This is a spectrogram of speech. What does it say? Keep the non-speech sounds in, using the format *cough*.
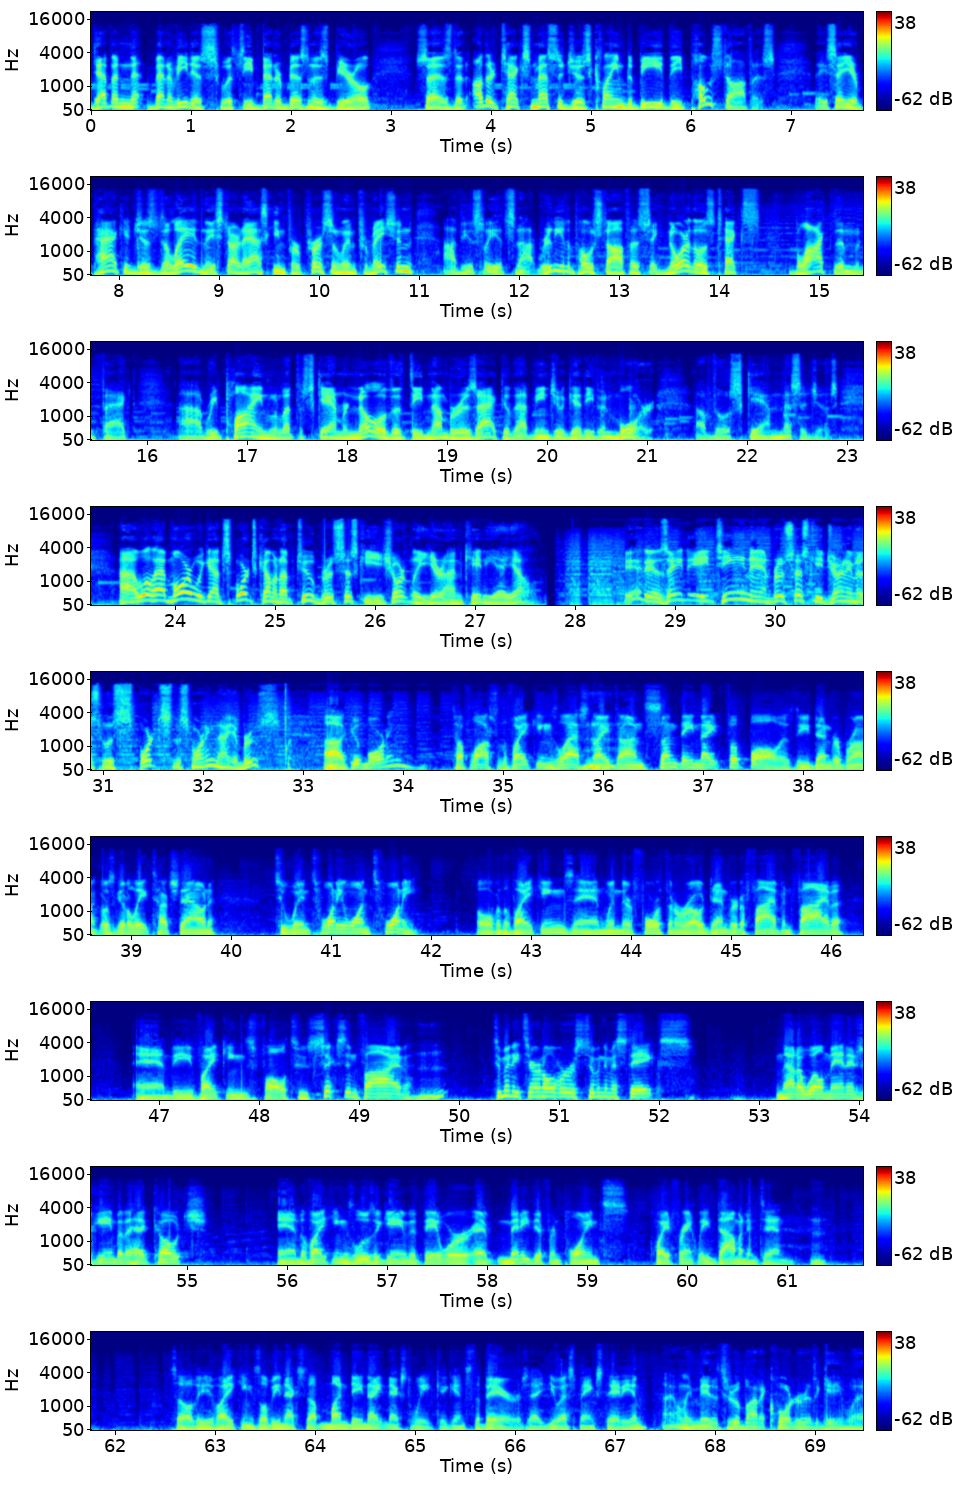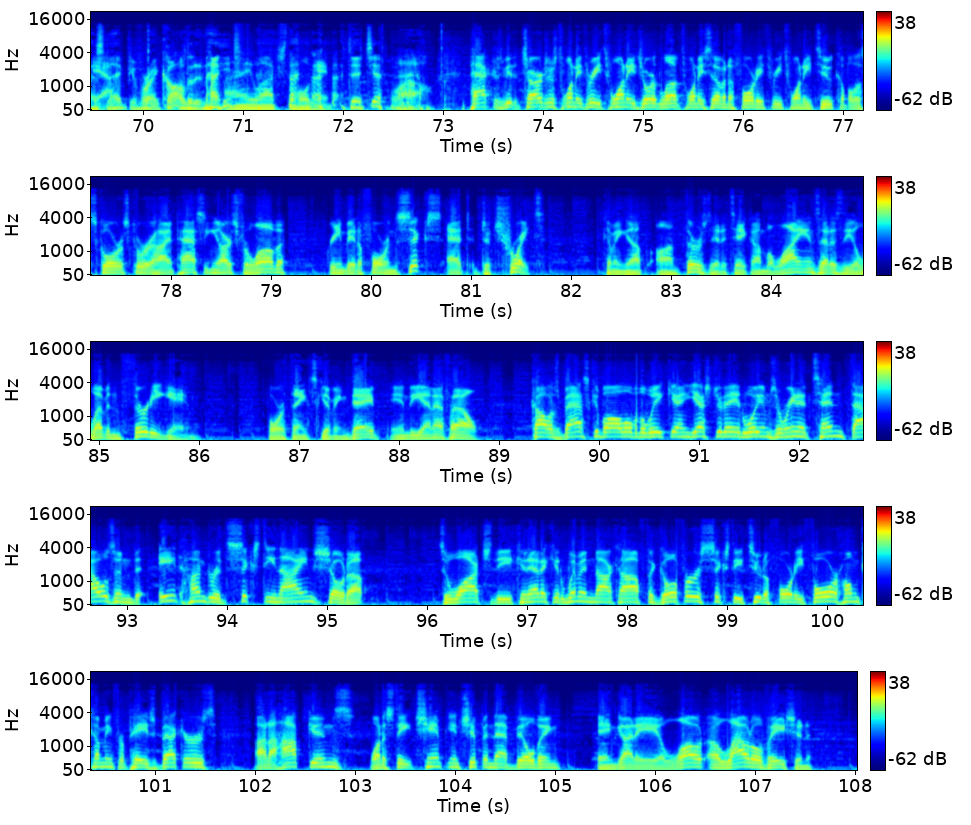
Devin Benavides with the Better Business Bureau says that other text messages claim to be the post office. They say your package is delayed and they start asking for personal information. Obviously, it's not really the post office. Ignore those texts, block them, in fact. Uh, replying will let the scammer know that the number is active. That means you'll get even more of those scam messages. Uh, we'll have more. We got sports coming up too. Bruce Ciskie shortly here on KDAL. It is eight eighteen, and Bruce Ciskie joining us with sports this morning. How you, Bruce? Uh, good morning. Tough loss to the Vikings last mm-hmm. night on Sunday Night Football as the Denver Broncos get a late touchdown to win 21-20 over the Vikings and win their fourth in a row. Denver to five and five, and the Vikings fall to six and 5 mm-hmm. Too many turnovers, too many mistakes. Not a well managed game by the head coach. And the Vikings lose a game that they were at many different points, quite frankly, dominant in. Hmm. So the Vikings will be next up Monday night next week against the Bears at U.S. Bank Stadium. I only made it through about a quarter of the game last yeah. night before I called it a night. I watched the whole game. *laughs* Did you? Wow. Packers beat the Chargers 23-20. Jordan Love 27 to 43-22. Couple of scores, career high passing yards for Love. Green Bay to 4 and 6 at Detroit coming up on Thursday to take on the Lions. That is the 11:30 game for Thanksgiving Day in the NFL. College basketball over the weekend. Yesterday at Williams Arena, 10,869 showed up to watch the Connecticut women knock off the Gophers 62 to 44. Homecoming for Paige Bueckers out of Hopkins. Won a state championship in that building and got a loud, a loud ovation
